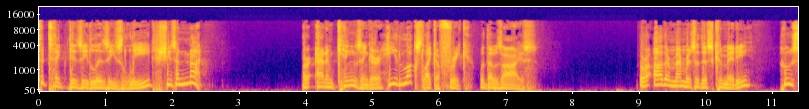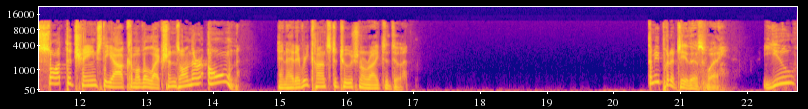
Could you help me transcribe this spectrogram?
To take Dizzy Lizzie's lead, she's a nut. Or Adam Kinzinger, he looks like a freak with those eyes. Or other members of this committee who sought to change the outcome of elections on their own and had every constitutional right to do it. Let me put it to you this way you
